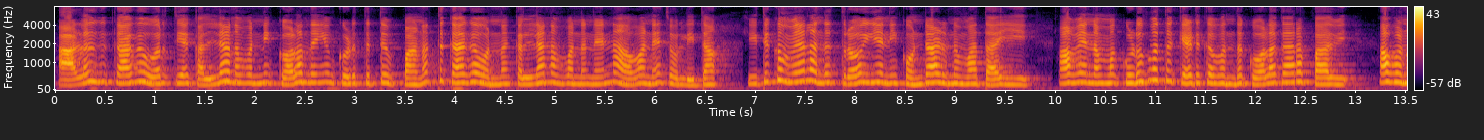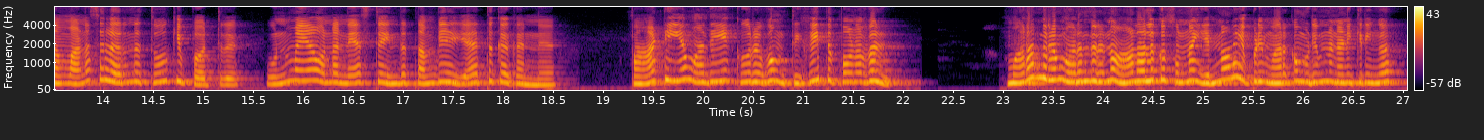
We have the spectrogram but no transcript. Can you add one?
அழகுக்காக ஒருத்திய கல்யாணம் பண்ணி குழந்தையும் கொடுத்துட்டு பணத்துக்காக உன்னை கல்யாணம் பண்ணனேன்னு அவனே சொல்லிட்டான். இதுக்கு மேலே அந்த துரோகியை நீ கொண்டாடணுமா தாயி? அவன் நம்ம குடும்பத்தை கெடுக்க வந்த கொலகார பாவி. அவனை மனசுல இருந்து தூக்கி போட்டுரு. உண்மையா உன்னை நேசிட்ட இந்த தம்பியை ஏத்துக்க கண்ணு. பாட்டியும் அதையே கூறவும் திகைத்து போனவள். மறந்துடும் மறந்துருன்னு ஆளாளுக்கு சொன்னா என்னால எப்படி மறக்க முடியும்னு நினைக்கிறீங்க?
